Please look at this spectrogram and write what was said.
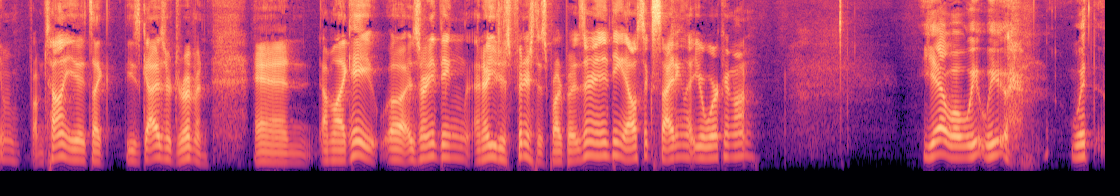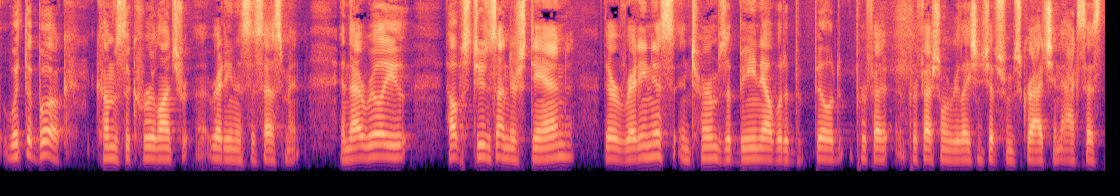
I'm telling you, it's like these guys are driven, and I'm like, hey, uh, is there anything? I know you just finished this project, but is there anything else exciting that you're working on? Yeah, well, we, we with with the book comes the career launch readiness assessment, and that really helps students understand their readiness in terms of being able to build prof- professional relationships from scratch and access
